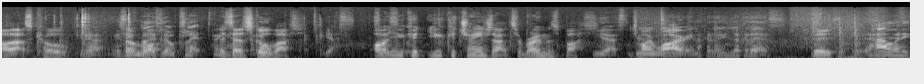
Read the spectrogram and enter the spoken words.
Oh, that's cool. Yeah, it's So even got this little clip thing. It says school bus. yes. Oh, Says you school. could you could change that to Roman's bus, Yes. My wiring. Look at the, look at this. dude. How many?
